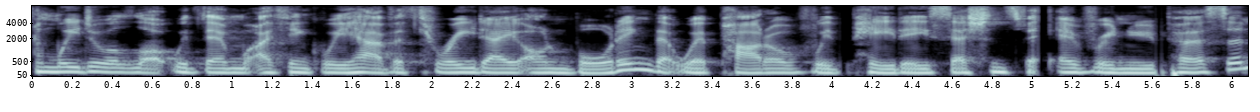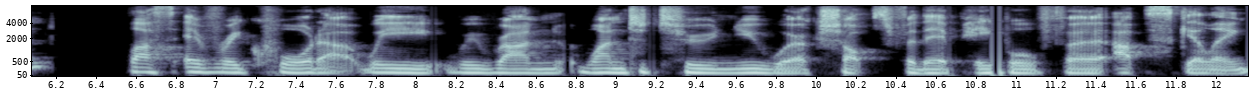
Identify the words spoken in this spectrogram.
and we do a lot with them. I think we have a three day onboarding that we're part of with PD sessions for every new person. Plus, every quarter we we run one to two new workshops for their people for upskilling.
